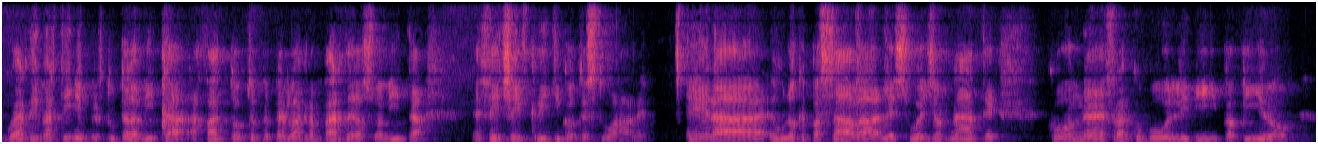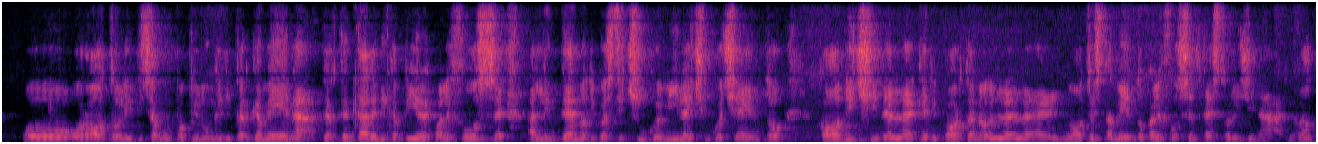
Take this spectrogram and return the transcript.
Guardi, Martini per tutta la vita ha fatto, cioè per la gran parte della sua vita, eh, fece il critico testuale. Era uno che passava le sue giornate con eh, Franco Bolli di Papiro o, o, rotoli diciamo un po' più lunghi di pergamena per tentare di capire quale fosse all'interno di questi 5500 codici del, che riportano il, il, Nuovo Testamento quale fosse il testo originario. No?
